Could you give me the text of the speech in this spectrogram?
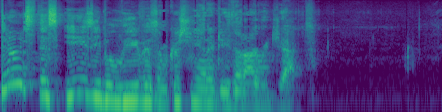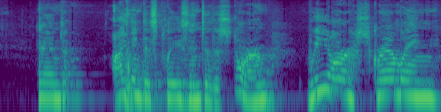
There's this easy believism Christianity that I reject. And I think this plays into the storm. We are scrambling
